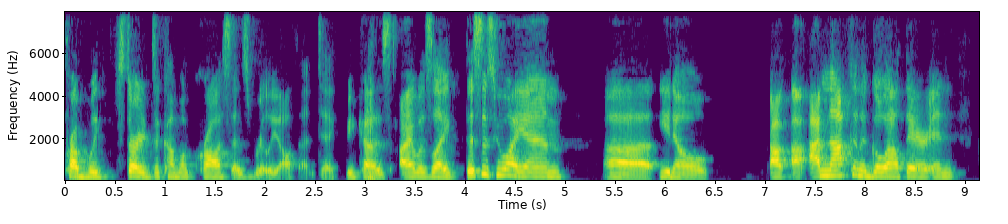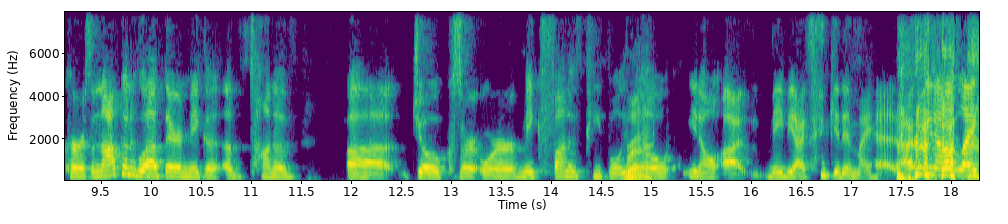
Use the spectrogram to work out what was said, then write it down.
probably started to come across as really authentic because i was like this is who i am uh you know I, I, i'm not going to go out there and curse i'm not going to go out there and make a, a ton of uh jokes or or make fun of people even Right. though you know uh, maybe i think it in my head I, you know like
